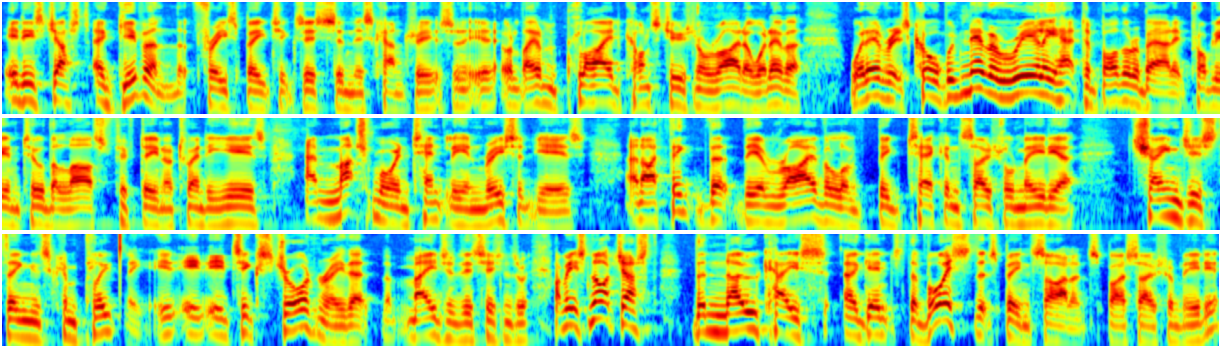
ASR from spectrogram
it is just a given that free speech exists in this country. It's an, an implied constitutional right or whatever, whatever it's called. We've never really had to bother about it probably until the last 15 or 20 years, and much more intently in recent years. And I think that the arrival of big tech and social media changes things completely. It, it, it's extraordinary that, major decisions. I mean, it's not just the no case against the voice that's been silenced by social media.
